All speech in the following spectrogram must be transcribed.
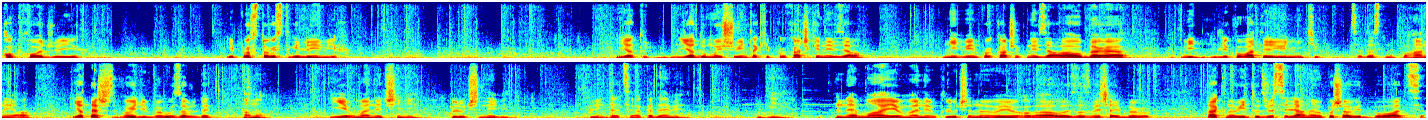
Обходжу їх. І просто розстрілюємо їх. Я тут. Я думаю, що він так і прокачки не взяв. Ні, він прокачок не взяв, а бере від юнітів. Це досить непоганий ап. Я теж вроді беру завжди. А ну, є в мене чи ні? Включений він. Блін, де ця академія? Ні. Немає в мене включеного його, але зазвичай беру. Так, ну він тут вже селянами почав відбуватися.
